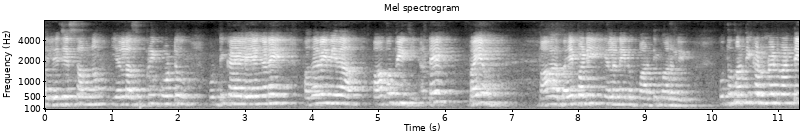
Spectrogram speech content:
తెలియజేస్తా ఉన్నాం. ఇలా సుప్రీంకోర్టు ముట్టికాయలు వేయగానే పదవి మీద పాపభీతి అంటే భయం. బాగా భయపడి ఇలా నేను పార్టీ మారలేదు. కొంతమంది ఇక్కడ ఉన్నటువంటి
